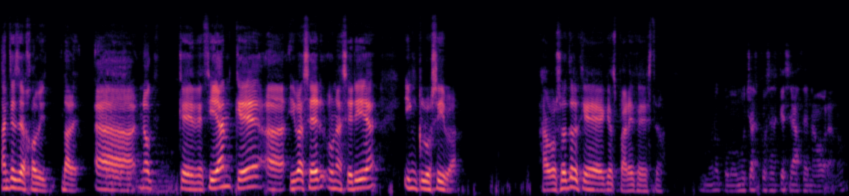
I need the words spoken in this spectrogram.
antes del Hobbit. Vale. No, que decían que iba a ser una serie inclusiva. ¿A vosotros qué, qué os parece esto? Bueno, como muchas cosas que se hacen ahora, ¿no?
